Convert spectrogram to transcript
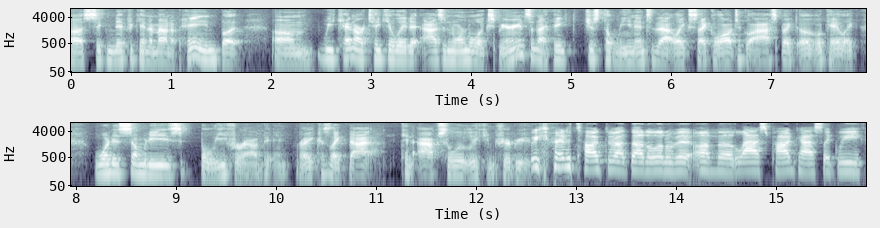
uh, significant amount of pain, but um, we can articulate it as a normal experience. And I think just to lean into that like psychological aspect of okay, like what is somebody's belief around pain, right? Because like that can absolutely contribute. We kind of talked about that a little bit on the last podcast. Like we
